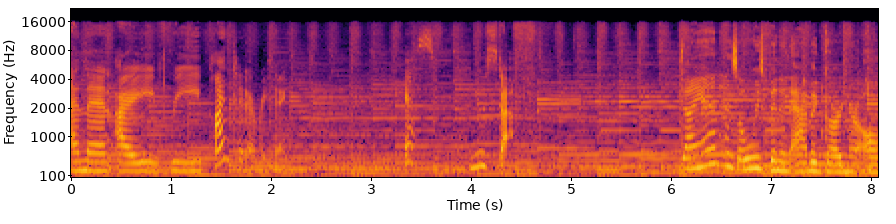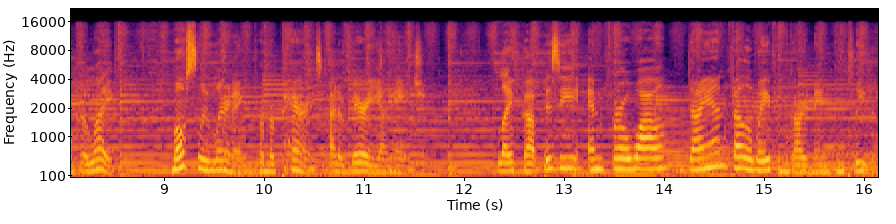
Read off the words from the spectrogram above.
and then I replanted everything. Yes, new stuff. Diane has always been an avid gardener all her life, mostly learning from her parents at a very young age. Life got busy, and for a while, Diane fell away from gardening completely.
